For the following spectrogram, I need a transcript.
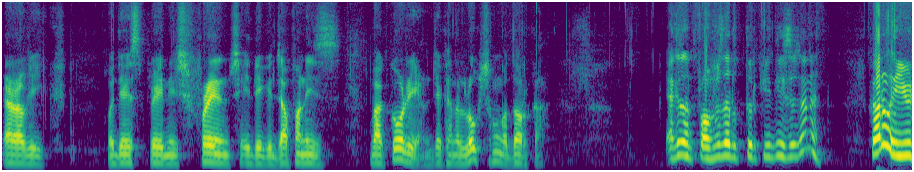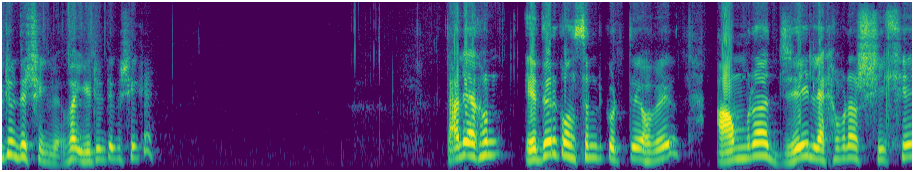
অ্যারাবিক ওই যে স্পেনিশ, ফ্রেঞ্চ, এইদিকে জাপানিজ বা কোরিয়ান, যেখানে লোক সংখ্যা দরকার। একজন প্রফেসর উত্তর কী দিয়েছে জানেন? কারণ ইউটিউব দিয়ে শিখবে। ভাই ইউটিউব থেকে শিখে। তাহলে এখন এদের কনসেন্ট্রেট করতে হবে, আমরা যেই লেখাপড়া শিখে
